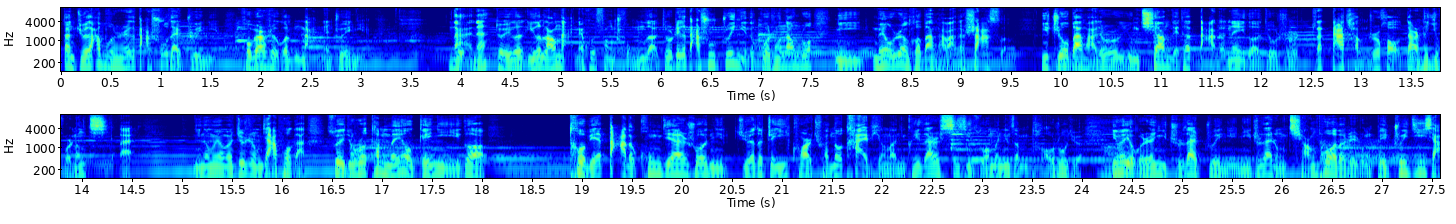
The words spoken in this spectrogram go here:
但绝大部分是一个大叔在追你，后边是有个奶奶追你，奶奶对，一个一个老奶奶会放虫子，就是这个大叔追你的过程当中，你没有任何办法把他杀死，你只有办法就是用枪给他打的那个就是打打躺之后，但是他一会儿能起来，你能明白吗？就这种压迫感，所以就是说他没有给你一个。特别大的空间，说你觉得这一块全都太平了，你可以在这细细琢磨你怎么逃出去，因为有个人一直在追你，你一直在这种强迫的这种被追击下，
